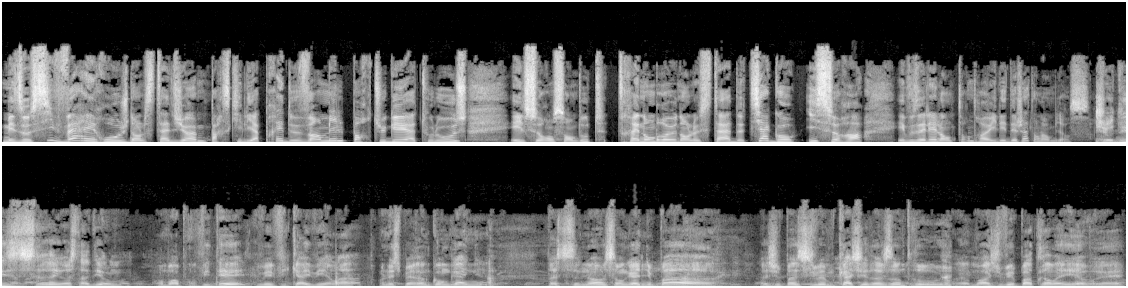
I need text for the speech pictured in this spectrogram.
mais aussi verts et rouges dans le Stadium, parce qu'il y a près de 20 000 Portugais à Toulouse, et ils seront sans doute très nombreux dans le stade. Thiago y sera, et vous allez l'entendre, il est déjà dans l'ambiance. Jeudi, je serai au Stadium. On va profiter que Benfica vienne là, en espérant qu'on gagne. Parce que sinon, si on ne gagne pas, je pense que je vais me cacher dans un trou. Euh, moi, je ne vais pas travailler, vrai.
